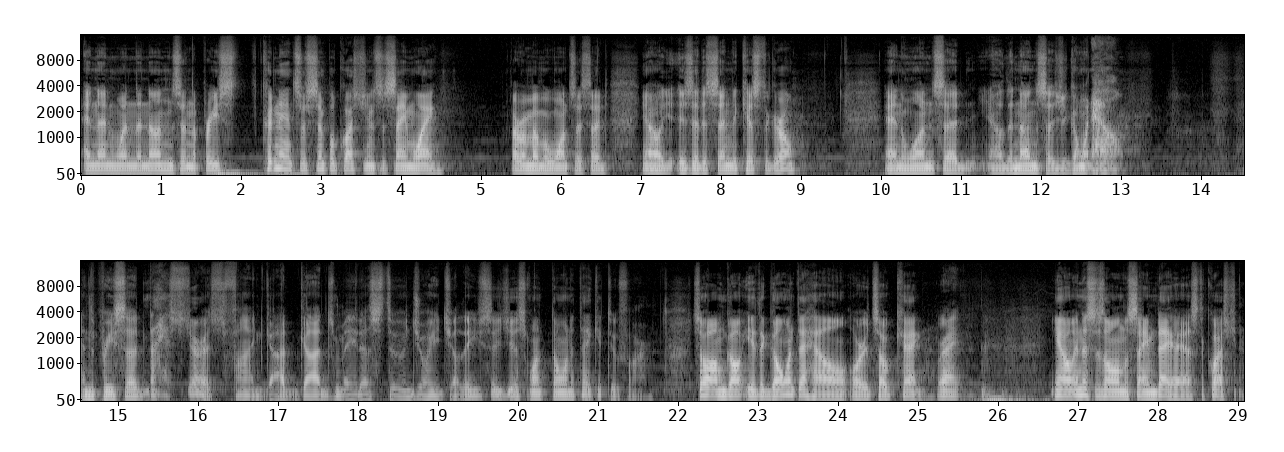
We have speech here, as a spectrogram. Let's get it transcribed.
and then when the nuns and the priests couldn't answer simple questions the same way. I remember once I said, you know, is it a sin to kiss the girl? And the one said, you know, the nun says you're going to hell. And the priest said, nah, sure, it's fine. God, God's made us to enjoy each other. He said, you just want, don't want to take it too far. So I'm go either going to hell or it's okay. Right. You know, and this is all on the same day I asked the question.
